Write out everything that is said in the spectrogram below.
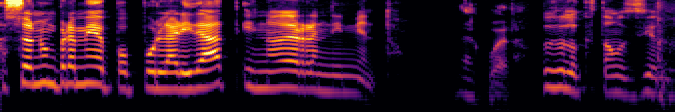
son un premio de popularidad y no de rendimiento. De acuerdo. Eso es lo que estamos diciendo.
